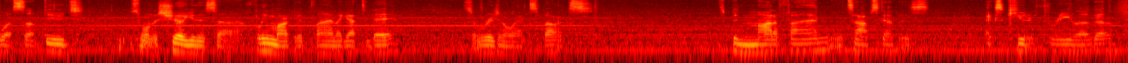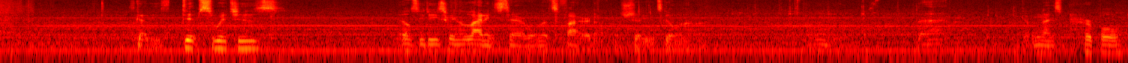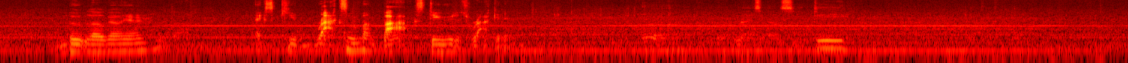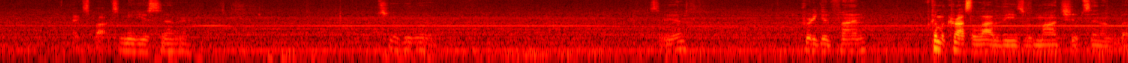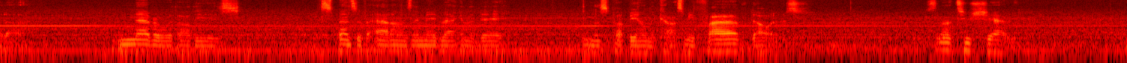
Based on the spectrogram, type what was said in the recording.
What's up dudes? Just wanted to show you this uh, flea market find I got today. It's original Xbox. It's been modified. The top's got this Xecuter 3 logo. It's got these dip switches. LCD screen, the lighting's terrible. Let's fire it up. I'll show you what's going on. that. Got a nice purple boot logo here. Xecuter rocks in my box, dude. It's rocking it. Nice LCD. Xbox Media Center. Check it out. So yeah, pretty good find. I've come across a lot of these with mod chips in them, but uh, never with all these expensive add-ons they made back in the day. And this puppy only cost me five dollars. It's not too shabby.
